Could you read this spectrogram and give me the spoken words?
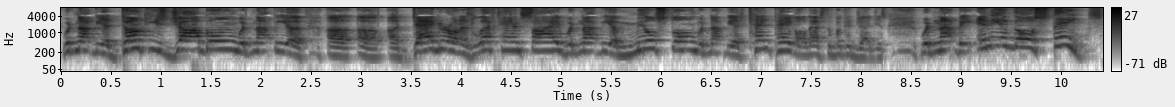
would not be a donkey's jawbone, would not be a, a, a, a dagger on his left hand side, would not be a millstone, would not be a tent peg, all that's the book of Judges, would not be any of those things.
